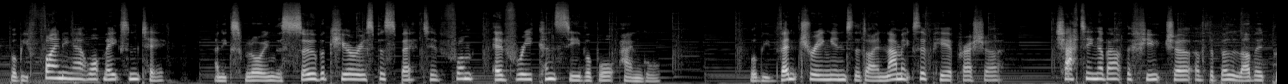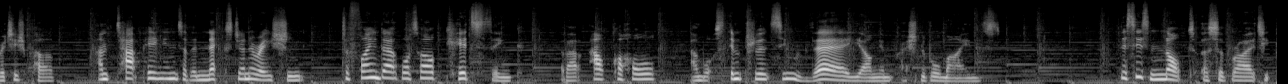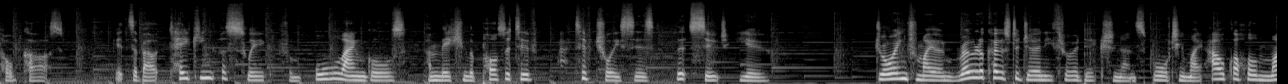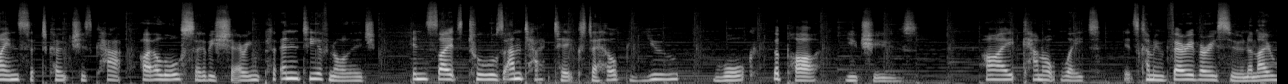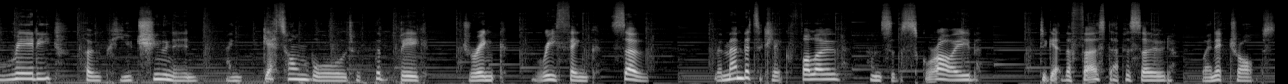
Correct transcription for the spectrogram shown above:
We'll be finding out what makes them tick and exploring the sober, curious perspective from every conceivable angle. We'll be venturing into the dynamics of peer pressure, chatting about the future of the beloved British pub, and tapping into the next generation to find out what our kids think about alcohol and what's influencing their young, impressionable minds. This is not a sobriety podcast. It's about taking a swig from all angles and making the positive, active choices that suit you. Drawing from my own rollercoaster journey through addiction and sporting my alcohol mindset coach's cap, I'll also be sharing plenty of knowledge, insights, tools, and tactics to help you walk the path you choose. I cannot wait. It's coming very, very soon, and I really hope you tune in and get on board with the big drink rethink. So remember to click follow and subscribe to get the first episode when it drops.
